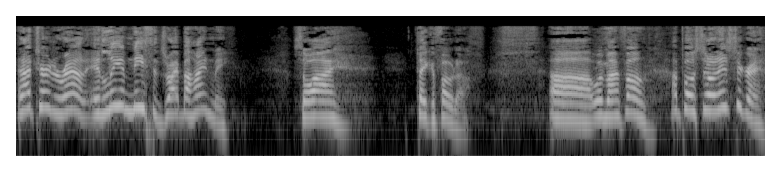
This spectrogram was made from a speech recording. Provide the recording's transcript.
and I turned around and Liam Neeson's right behind me. So I take a photo uh, with my phone. I post it on Instagram.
